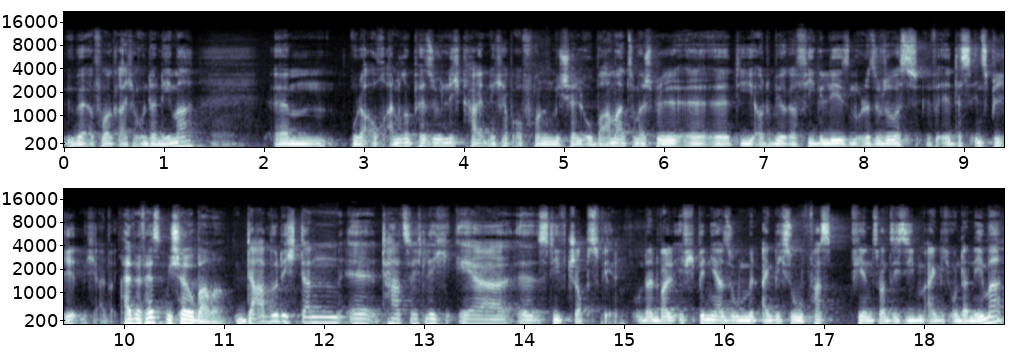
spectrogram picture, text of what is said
mhm. über erfolgreiche Unternehmer. Mhm ähm, oder auch andere Persönlichkeiten. Ich habe auch von Michelle Obama zum Beispiel äh, äh die Autobiografie gelesen oder so sowas. Äh, das inspiriert mich einfach. Halten wir fest, Michelle Obama. Da würde ich dann äh, tatsächlich eher äh, Steve Jobs wählen. Und dann, weil ich bin ja so mit eigentlich so fast 24/7 eigentlich Unternehmer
